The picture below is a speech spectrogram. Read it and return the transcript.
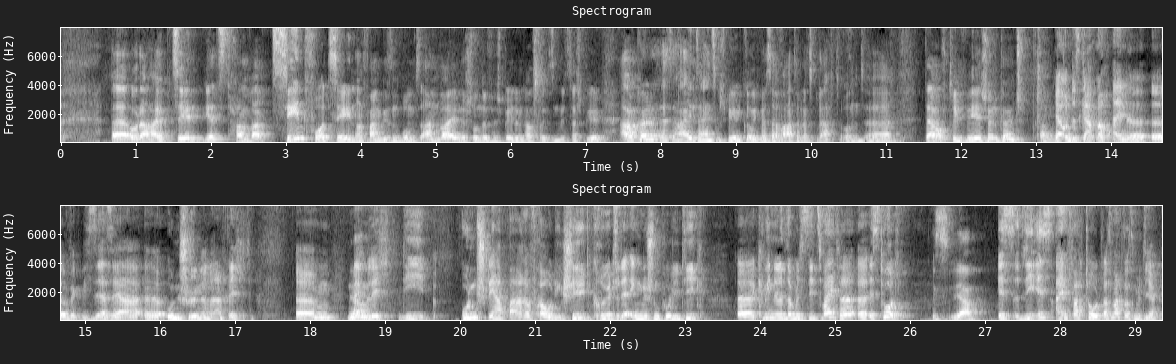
Äh, oder halb zehn. Jetzt haben wir zehn vor zehn und fangen diesen Bums an, weil eine Stunde Verspätung gab es bei diesem Blitzerspiel. Aber Köln hat 1-1 gespielt, glaube ich, besser erwartet als gedacht. Und äh, darauf trinken wir hier schön Kölsch. gerade. Ja, und es gab noch eine äh, wirklich sehr, sehr äh, unschöne Nachricht. Ähm, Ja. Nämlich die unsterbbare Frau, die Schildkröte der englischen Politik, äh, Queen Elizabeth II., äh, ist tot. Ist, ja, Ist, sie ist einfach tot. Was macht das mit dir?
